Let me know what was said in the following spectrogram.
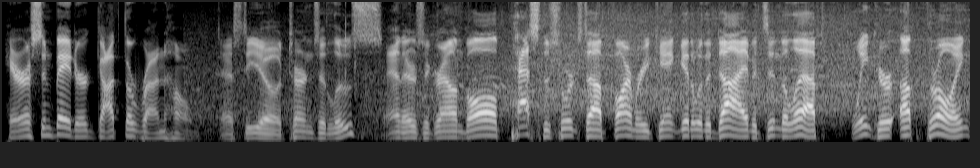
Harrison Bader got the run home. Castillo turns it loose, and there's a ground ball past the shortstop Farmer. He can't get it with a dive. It's into left. Winker up throwing,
